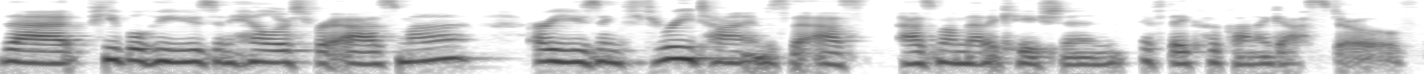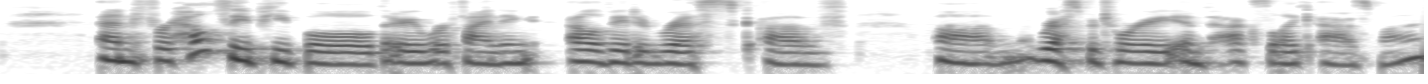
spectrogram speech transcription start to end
That people who use inhalers for asthma are using three times the as- asthma medication if they cook on a gas stove. And for healthy people, they were finding elevated risk of um, respiratory impacts like asthma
